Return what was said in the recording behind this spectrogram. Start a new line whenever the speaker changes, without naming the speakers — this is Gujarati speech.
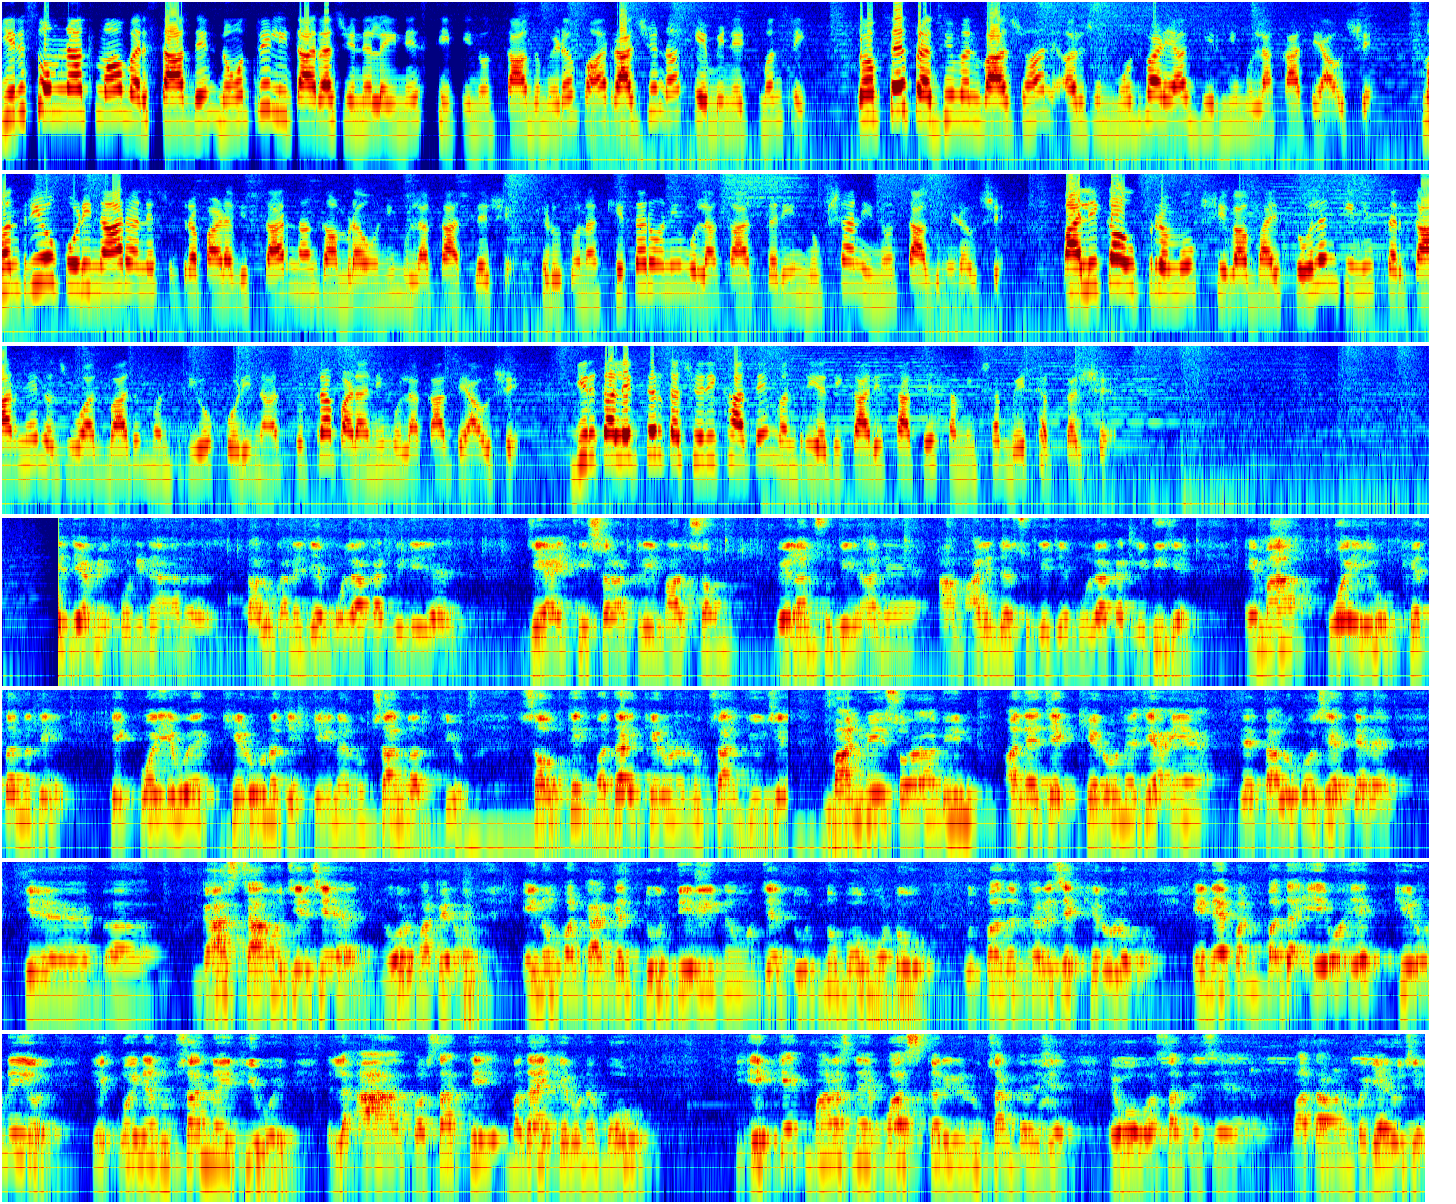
ગીર સોમનાથમાં વરસાદે નોતરેલી તારાજીને લઈને સ્થિતિનો તાગ મેળવવા રાજ્યના કેબિનેટ મંત્રી ડોક્ટર પ્રદ્યુમન વાઝા અને અર્જુન મોઢવાડિયા ગીરની મુલાકાતે આવશે. મંત્રીઓ કોડીનાર અને સૂત્રપાડા વિસ્તારના ગામડાઓની મુલાકાત લેશે. ખેડૂતોના ખેતરોની મુલાકાત કરી નુકસાનીનો તાગ મેળવશે. પાલિકા ઉપપ્રમુખ શિવાભાઈ સોલંકીની સરકારને રજૂઆત બાદ મંત્રીઓ કોડીનાર સૂત્રાપાડાની મુલાકાતે આવશે. ગીર કલેક્ટર કચેરી ખાતે મંત્રી અધિકારી સાથે સમીક્ષા બેઠક કરશે.
જે અમે કોડીનાર તાલુકાની જે મુલાકાત લીધી છે, જે અહીંથી સળત્રી માલસોમ વેલણ સુધી અને આમ આલીદર સુધી જે મુલાકાત લીધી છે, એમાં કોઈ એવું ખેતર નથી કે કોઈ એવું એક ખેડૂત નથી કે એને નુકસાન નથી થયું. સૌથી બધા ખેડૂતને નુકસાન થયું છે માંડવી સોયાબીન અને જે ખેડૂતને જે અહીંયા જે તાલુકો છે અત્યારે કે ઘાસચારો જે છે ઢોર માટેનો એનું પણ કારણ કે દૂધ ડેરીનું જે દૂધનું બહુ મોટું ઉત્પાદન કરે છે ખેડૂત લોકો, એને પણ બધા એવો એક ખેડૂત નહીં હોય કે કોઈને નુકસાન નહીં થયું હોય. એટલે આ વરસાદથી બધાય ખેડૂતને બહુ એક એક માણસને પસ કરીને નુકસાન કરે છે, એવો વરસાદ જે છે વાતાવરણ બગાડ્યું છે.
